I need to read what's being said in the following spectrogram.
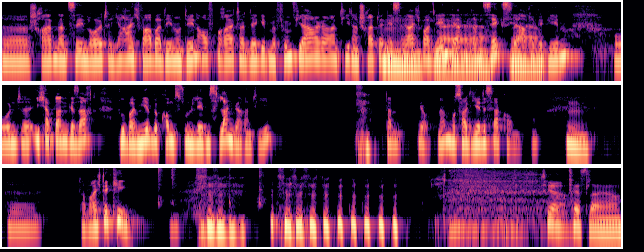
äh, schreiben dann zehn Leute, ja, ich war bei den und den Aufbereiter, der gibt mir fünf Jahre Garantie, dann schreibt der nächste, hm, ja, ich war den, ja, der hat mir dann sechs ja, Jahre ja. gegeben. Und äh, ich habe dann gesagt, du, bei mir bekommst du eine lebenslang Garantie dann ja, ne, muss halt jedes Jahr kommen. Ne? Hm. Äh, da war ich der King. Tja. Tesla, ja.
